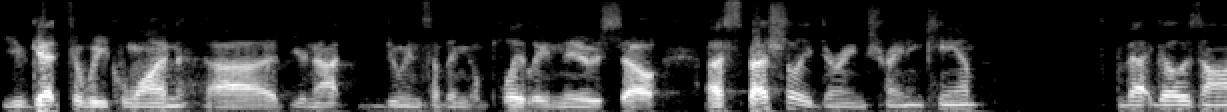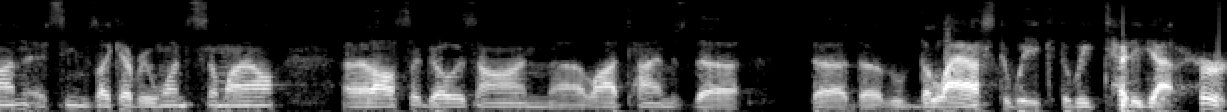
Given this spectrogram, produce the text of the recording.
you get to week one, uh, you're not doing something completely new. So, especially during training camp, that goes on. It seems like every once in a while. Uh, it also goes on uh, a lot of times the, the, the, the last week, the week Teddy got hurt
